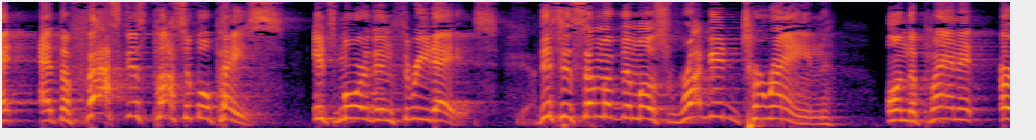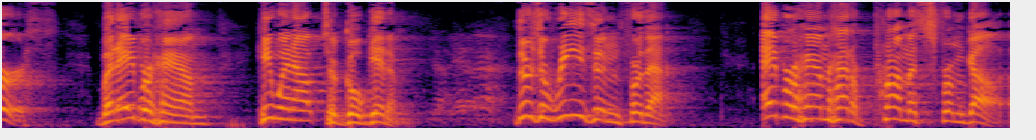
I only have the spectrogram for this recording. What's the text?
at, at the fastest possible pace, it's more than three days. This is some of the most rugged terrain on the planet Earth. But Abraham, he went out to go get him. There's a reason for that. Abraham had a promise from God.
